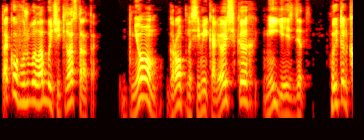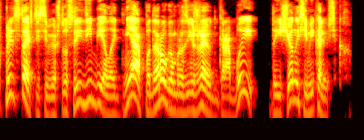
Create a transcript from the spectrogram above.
Таков уж был обычай Килострата. Днем гроб на семи колесиках не ездит. Вы только представьте себе, что среди бела дня по дорогам разъезжают гробы, да еще на семи колесиках.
